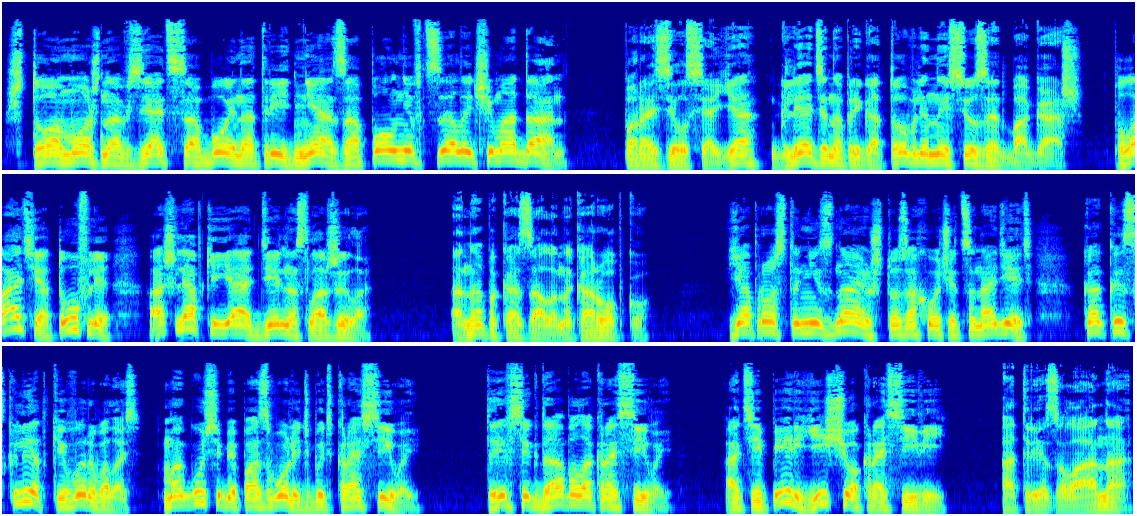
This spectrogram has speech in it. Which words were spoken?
«Что можно взять с собой на три дня, заполнив целый чемодан?» Поразился я, глядя на приготовленный сюзет-багаж. «Платья, туфли, а шляпки я отдельно сложила». Она показала на коробку. «Я просто не знаю, что захочется надеть. Как из клетки вырвалась. Могу себе позволить быть красивой». «Ты всегда была красивой. А теперь еще красивей», — отрезала она.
